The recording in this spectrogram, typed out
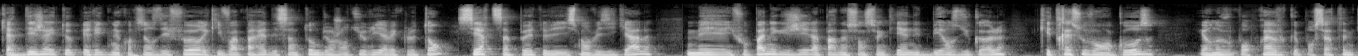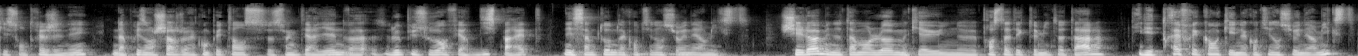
qui a déjà été opérée d'une incontinence d'effort et qui voit apparaître des symptômes d'urgenturie avec le temps. Certes, ça peut être le vieillissement vésical, mais il ne faut pas négliger la part d'insuffisance sphinctérienne et de béance du col, qui est très souvent en cause. Et on ne veut pour preuve que pour certaines qui sont très gênées, la prise en charge de l'incompétence sphinctérienne va le plus souvent faire disparaître les symptômes d'incontinence urinaire mixte. Chez l'homme, et notamment l'homme qui a eu une prostatectomie totale, il est très fréquent qu'il y ait une incontinence urinaire mixte,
